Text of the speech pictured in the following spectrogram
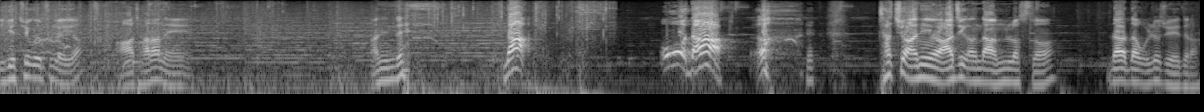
이게 최고의 플레이야? 아 잘하네 아닌데? 나! 오 나! 자추 아니에요 아직 나 안 눌렀어 나 나 올려줘 얘들아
